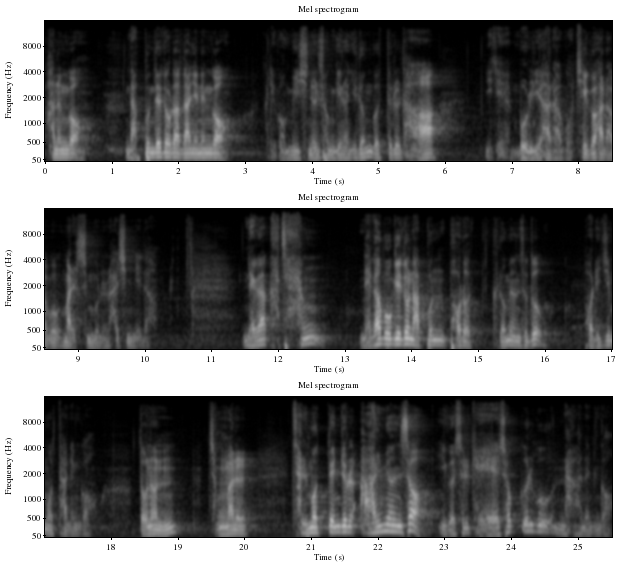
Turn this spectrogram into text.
하는 거, 나쁜 데 돌아다니는 거, 그리고 미신을 섬기는 이런 것들을 다 이제 멀리하라고 제거하라고 말씀을 하십니다. 내가 가장 내가 보기에도 나쁜 버릇 그러면서도 버리지 못하는 거 또는 정말 잘못된 줄 알면서 이것을 계속 끌고 나가는 거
